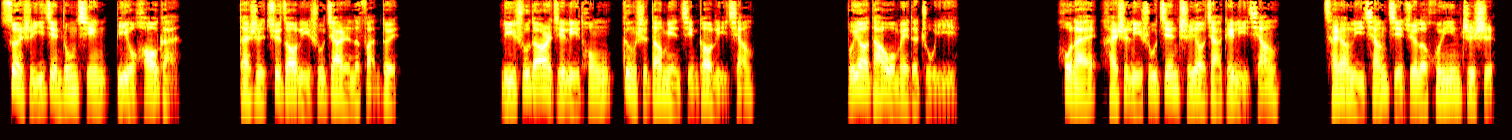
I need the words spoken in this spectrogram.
算是一见钟情，比有好感，但是却遭李叔家人的反对。李叔的二姐李彤更是当面警告李强，不要打我妹的主意。后来还是李叔坚持要嫁给李强，才让李强解决了婚姻之事。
